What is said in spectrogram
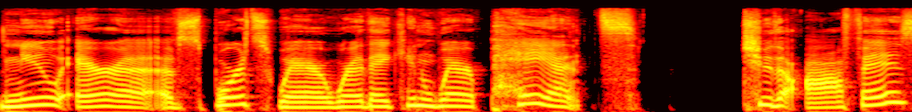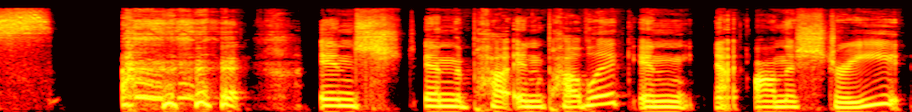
new era of sportswear where they can wear pants to the office in in the in public in on the street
